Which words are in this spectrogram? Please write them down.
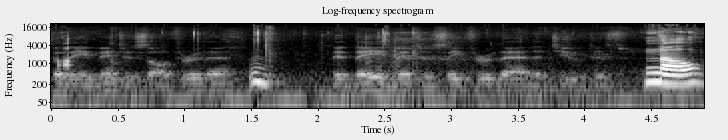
So the eventually saw through that? Mm. Did they eventually see through that, that you just, No.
